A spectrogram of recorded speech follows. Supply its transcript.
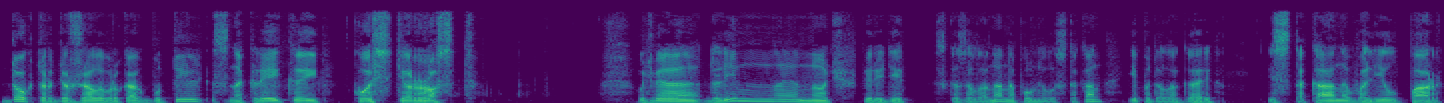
Доктор держала в руках бутыль с наклейкой «Кости рост». — У тебя длинная ночь впереди, — сказала она, наполнила стакан и подала Гарри. Из стакана валил пар.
